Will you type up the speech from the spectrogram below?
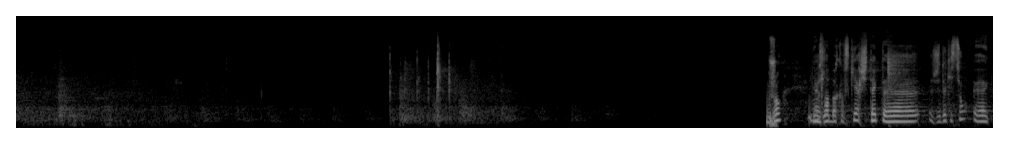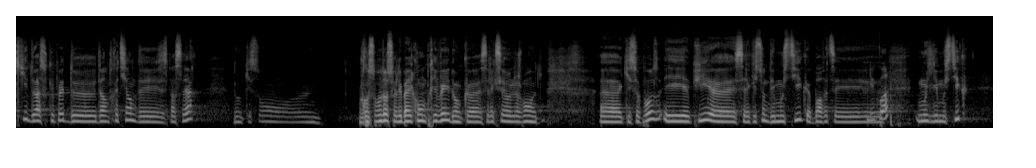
Bonjour. Bonjour. Bakowski, architecte. Euh, j'ai deux questions. Euh, qui doit s'occuper de, l'entretien des espaces verts? Donc, qui sont euh, grosso modo sur les balcons privés, donc c'est l'accès au logement qui se pose. Et puis, c'est la question des moustiques. Bon, en fait, c'est. Du quoi Les moustiques.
